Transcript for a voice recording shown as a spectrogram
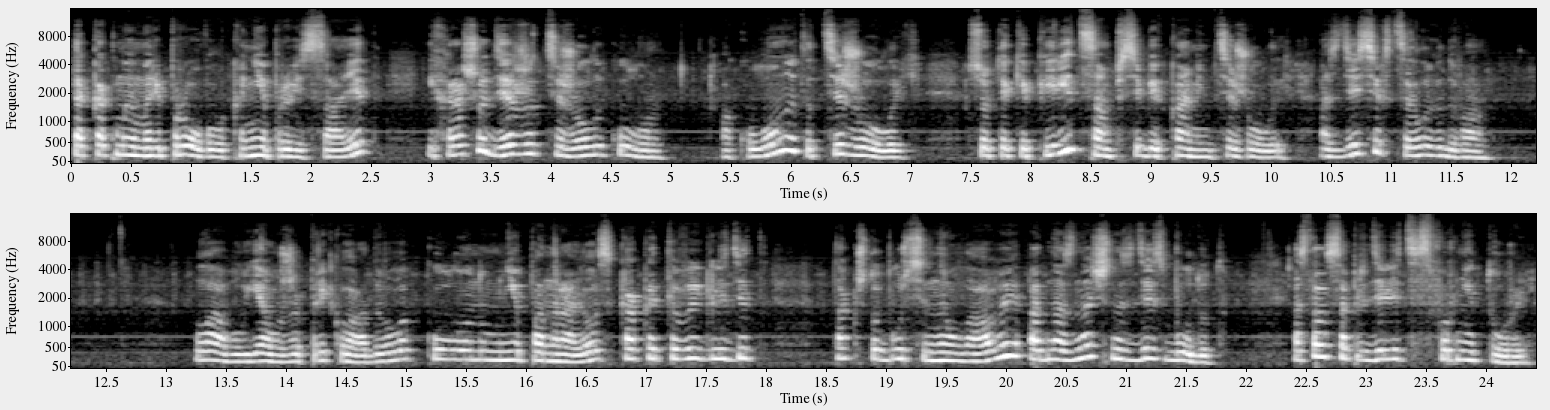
так как мемори проволока не провисает и хорошо держит тяжелый кулон. А кулон этот тяжелый. Все-таки перит сам по себе камень тяжелый, а здесь их целых два. Лаву я уже прикладывала к кулону. Мне понравилось, как это выглядит. Так что бусины лавы однозначно здесь будут. Осталось определиться с фурнитурой.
